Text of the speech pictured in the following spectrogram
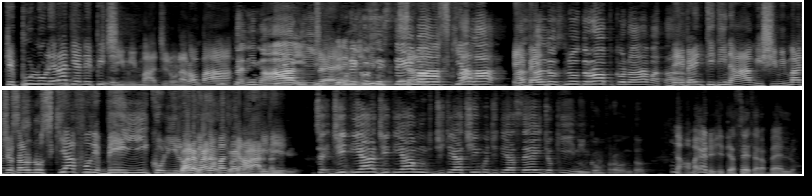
che pullulerà di NPC, mi immagino. Una roba... Animali, cioè, un ecosistema schia- alla, Event- allo snowdrop con Avatar. Dei eventi dinamici, mi immagino sarà uno schiaffo di veicoli, Guarda, robe guarda, cavalcabili. guarda. Cioè, GTA, GTA, un GTA 5, GTA 6, giochini in confronto. No, magari GTA 6 sarà bello.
